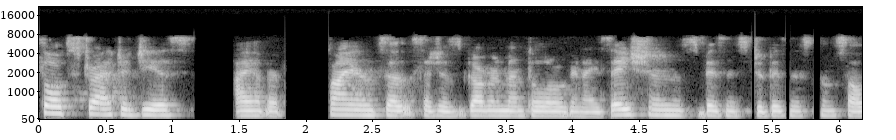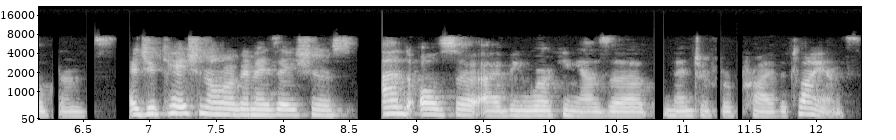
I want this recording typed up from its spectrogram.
thought strategist. I have clients such as governmental organizations, business to business consultants, educational organizations, and also I've been working as a mentor for private clients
